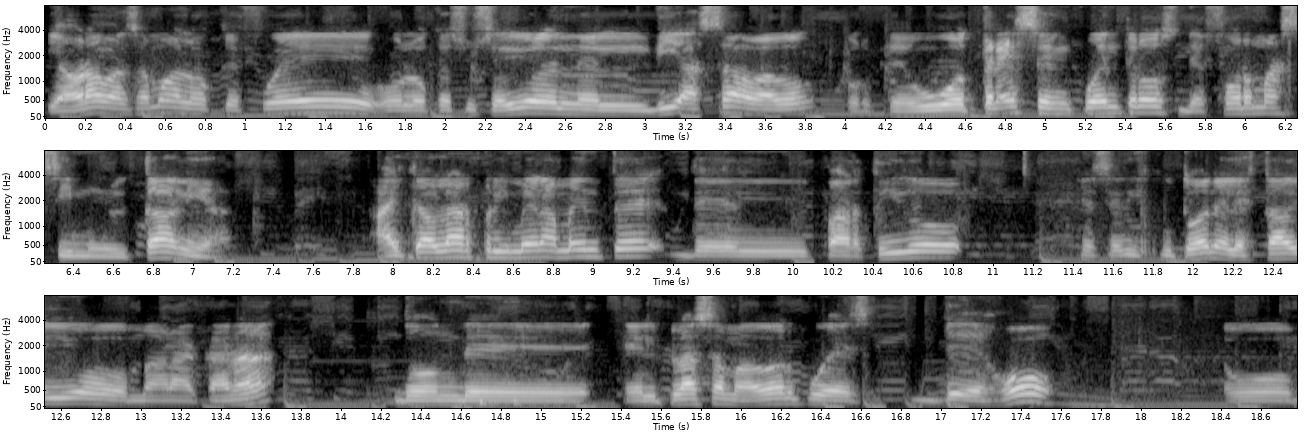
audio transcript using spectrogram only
Y ahora avanzamos a lo que fue o lo que sucedió en el día sábado, porque hubo tres encuentros de forma simultánea. Hay que hablar primeramente del partido que se disputó en el estadio Maracaná, donde el Plaza Amador pues dejó o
